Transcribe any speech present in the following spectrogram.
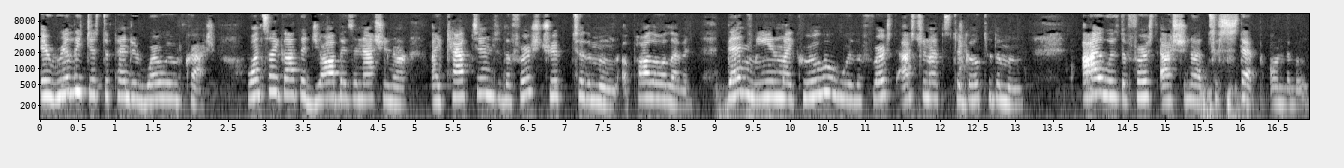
it really just depended where we would crash. Once I got the job as an astronaut, I captained the first trip to the moon, Apollo 11. Then me and my crew were the first astronauts to go to the moon. I was the first astronaut to step on the moon.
